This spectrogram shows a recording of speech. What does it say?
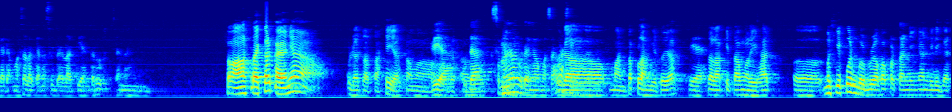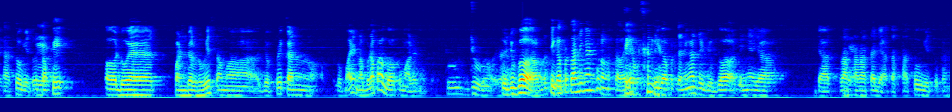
nggak ada masalah karena sudah latihan terus di sana. Hmm. Soal striker kayaknya udah terlatih ya sama Iya, udah sebenarnya udah nggak masalah udah sih. mantep lah gitu ya. Iya. Setelah kita melihat eh, meskipun beberapa pertandingan di Liga 1 gitu, Iya. tapi eh, duet Van der Luis sama Joffrey kan lumayan lah. Berapa gol kemarin? Tujuh nggak salah. Tujuh gol. Tiga pertandingan kalau nggak salah Tiga ya. pertandingan. Tiga pertandingan tujuh gol. Artinya ya ya rata-rata di atas satu gitu kan.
